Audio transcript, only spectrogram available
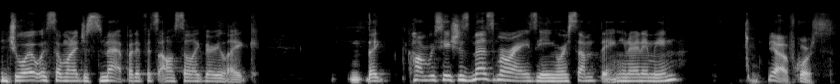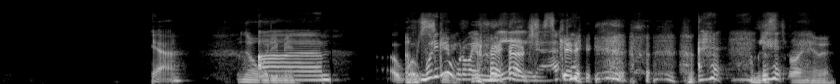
enjoy it with someone I just met, but if it's also like very like, like conversations mesmerizing or something, you know what I mean? Yeah, of course. Yeah. No, what do you mean? I'm what do you mean? What do I mean? I'm just kidding. I'm just throwing it in.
